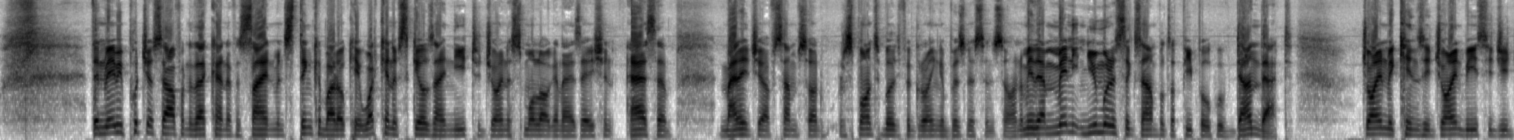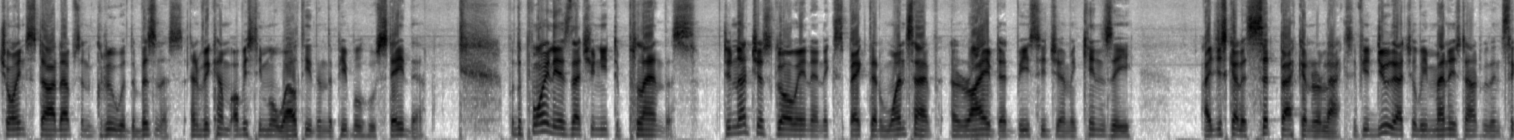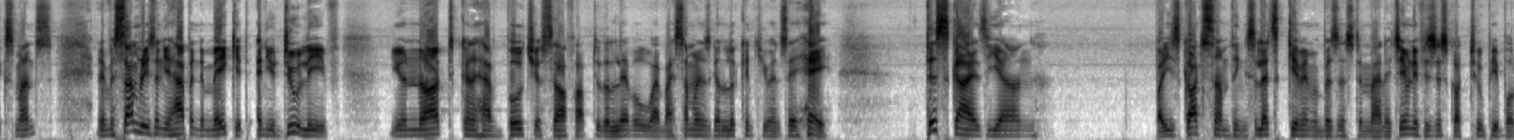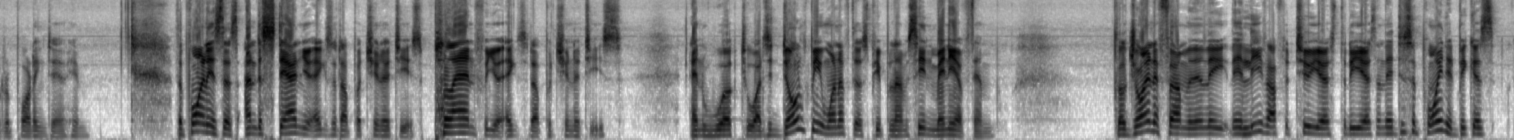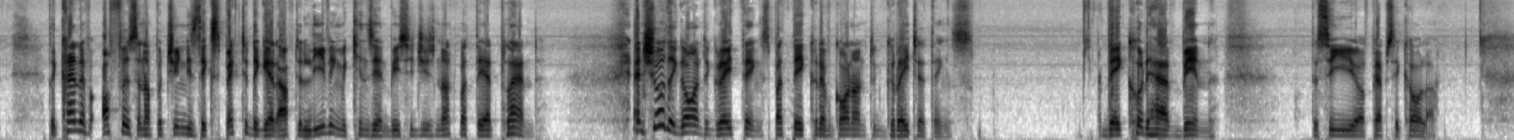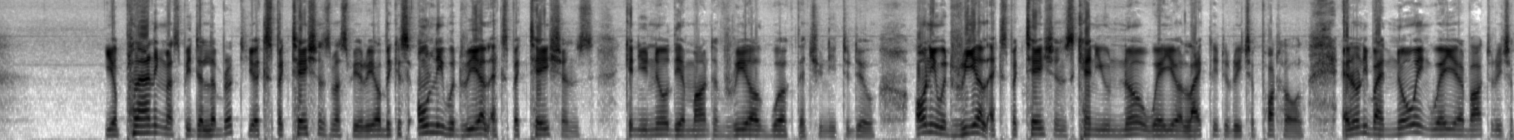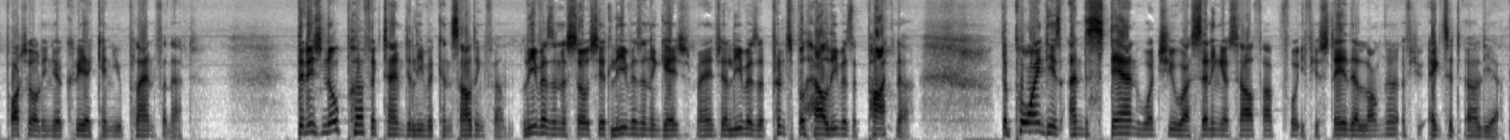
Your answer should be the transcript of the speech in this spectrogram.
then maybe put yourself into that kind of assignments. Think about, okay, what kind of skills I need to join a small organization as a manager of some sort, responsibility for growing a business and so on. I mean, there are many, numerous examples of people who've done that. Joined McKinsey, joined BCG, joined startups, and grew with the business and become obviously more wealthy than the people who stayed there. But the point is that you need to plan this. Do not just go in and expect that once I've arrived at BCG and McKinsey, I just got to sit back and relax. If you do that, you'll be managed out within six months. And if for some reason you happen to make it and you do leave, you're not going to have built yourself up to the level whereby someone is going to look at you and say, hey, this guy's young, but he's got something, so let's give him a business to manage, even if he's just got two people reporting to him. The point is this understand your exit opportunities, plan for your exit opportunities, and work towards it. Don't be one of those people, I've seen many of them, they'll join a firm and then they, they leave after two years, three years, and they're disappointed because the kind of offers and opportunities they expected to get after leaving McKinsey and BCG is not what they had planned. And sure, they go on to great things, but they could have gone on to greater things. They could have been the CEO of Pepsi Cola. Your planning must be deliberate, your expectations must be real, because only with real expectations can you know the amount of real work that you need to do. Only with real expectations can you know where you're likely to reach a pothole. And only by knowing where you're about to reach a pothole in your career can you plan for that. There is no perfect time to leave a consulting firm. Leave as an associate, leave as an engagement manager, leave as a principal, hell, leave as a partner. The point is understand what you are setting yourself up for if you stay there longer, if you exit earlier.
